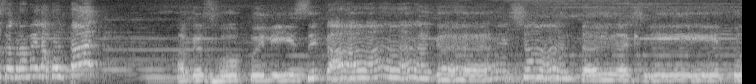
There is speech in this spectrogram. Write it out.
डोकं भ्रमायला बोलतात? अग झोपलीस का ग? शांत अशी तू.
